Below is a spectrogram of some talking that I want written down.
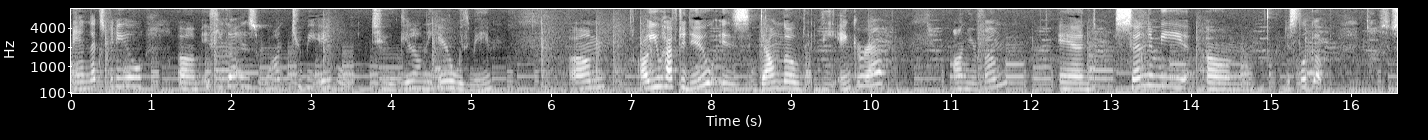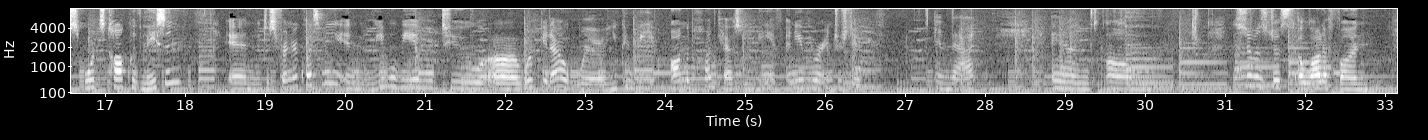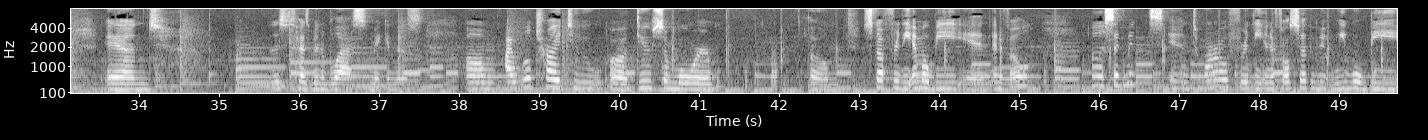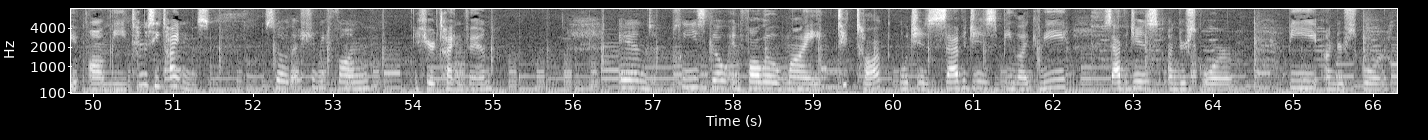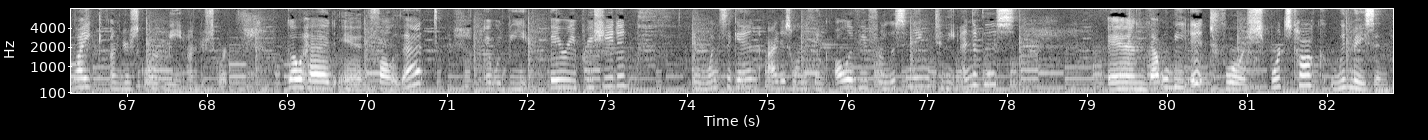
And next video, um, if you guys want to be able to get on the air with me, um, all you have to do is download the Anchor app on your phone and send me um, just look up Sports Talk with Mason and just friend request me, and we will be able to uh, work it out where you can be on the podcast with me if any of you are interested in that. And um, this was just a lot of fun, and this has been a blast making this. Um, I will try to uh, do some more um, stuff for the MLB and NFL segments, and tomorrow for the NFL segment, we will be on the Tennessee Titans. So that should be fun if you're a Titan fan. And please go and follow my TikTok, which is Savages Be Like Me, Savages underscore be underscore like underscore me underscore. Go ahead and follow that. It would be very appreciated. Once again, I just want to thank all of you for listening to the end of this. And that will be it for Sports Talk with Mason.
